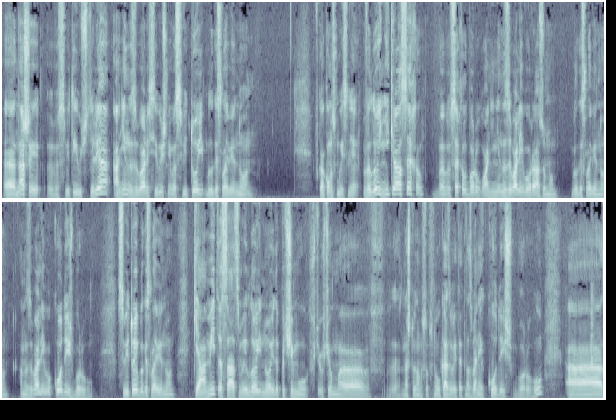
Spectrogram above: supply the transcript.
э, наши э, святые учителя, они называли Всевышнего Святой Благословен Он. В каком смысле? Велой никера сехал, сехал боругу. Они не называли его разумом, благословен он, а называли его кодыш боругу. Святой благословен он. Киамита сацмейлой, но это почему? В, в чем, э, на что нам, собственно, указывает это название Кодыш Боругу. А,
